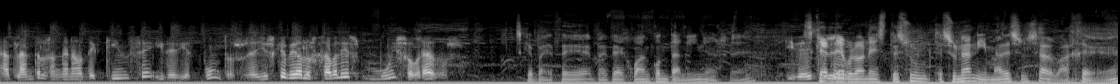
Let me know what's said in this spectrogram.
Atlanta los han ganado de 15 y de 10 puntos. O sea, yo es que veo a los Cavaliers muy sobrados. Es que parece, parece que juegan contra niños, ¿eh? Y de Es hecho que te- LeBron este es un, es un animal, es un salvaje, ¿eh?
